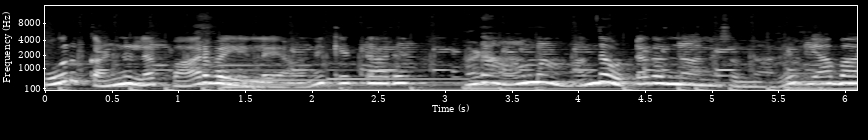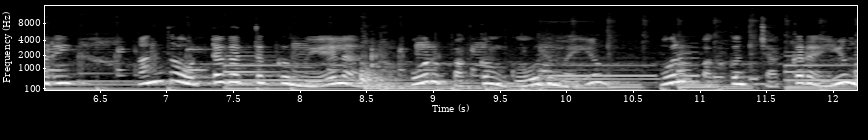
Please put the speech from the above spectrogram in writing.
ஒரு கண்ணுல பார்வை இல்லையான்னு கேட்டாரு. அட ஆமா அந்த ஒட்டகம் தானே சொன்னாரு வியாபாரி. அந்த ஒட்டகத்துக்கு மேல ஒரு பக்கம் கோதுமையும் ஒரு பக்கம் சர்க்கரையும்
